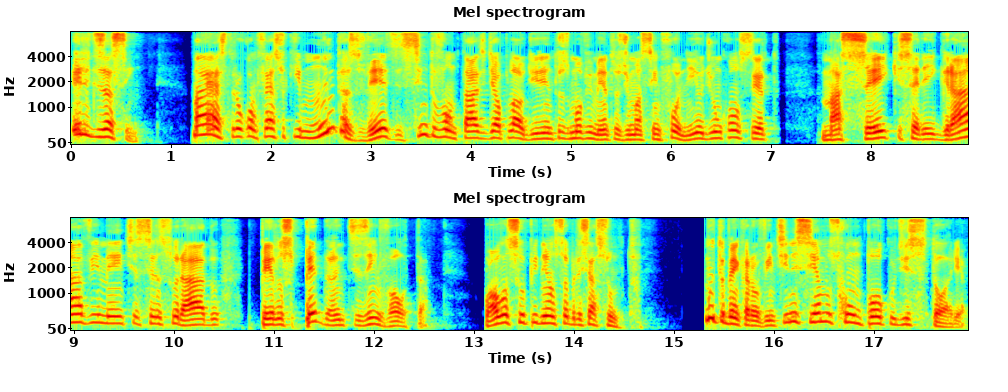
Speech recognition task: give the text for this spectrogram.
Ele diz assim: Maestro, eu confesso que muitas vezes sinto vontade de aplaudir entre os movimentos de uma sinfonia ou de um concerto, mas sei que serei gravemente censurado pelos pedantes em volta. Qual a sua opinião sobre esse assunto? Muito bem, caro ouvinte, iniciamos com um pouco de história.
